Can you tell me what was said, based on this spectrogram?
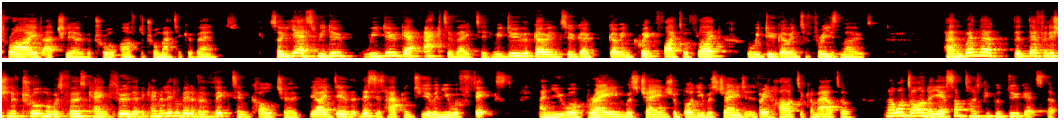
thrive actually over tra- after traumatic events. So yes, we do we do get activated. We do go into go going quick fight or flight, or we do go into freeze mode. And when the, the definition of trauma was first came through, there became a little bit of a victim culture. The idea that this has happened to you and you were fixed and your brain was changed, your body was changed. It was very hard to come out of. And I want to honor, yes, sometimes people do get stuck.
